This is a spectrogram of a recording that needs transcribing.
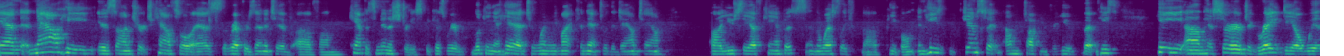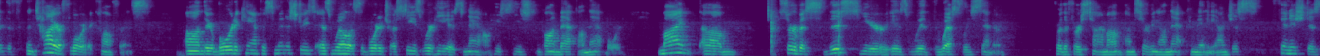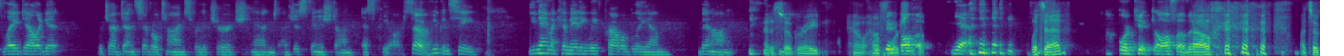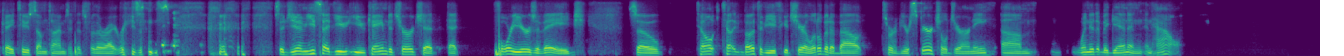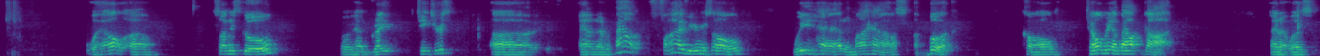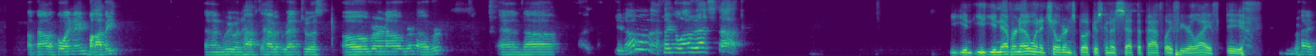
And now he is on church council as the representative of um, campus ministries because we're looking ahead to when we might connect with the downtown uh, UCF campus and the Wesley uh, people. And he's, Jim said, I'm talking for you, but he's, he um, has served a great deal with the entire Florida conference on their board of campus ministries as well as the board of trustees where he is now. He's, he's gone back on that board my um, service this year is with the Wesley Center for the first time. I'm, I'm serving on that committee. I just finished as lay delegate, which I've done several times for the church, and I just finished on SPR. So you can see, you name a committee, we've probably um, been on it. that is so great. How how fortunate. Yeah. What's that? Or kicked off of it. Oh, that's okay too sometimes if it's for the right reasons. so, Jim, you said you you came to church at at four years of age. So, tell tell both of you if you could share a little bit about sort of your spiritual journey. Um, when did it begin and, and how? Well, um, Sunday school, we had great teachers. Uh, and at about five years old, we had in my house a book called Tell Me About God. And it was about a boy named Bobby. And we would have to have it read to us over and over and over. And, uh, you know, I think a lot of that stuck. You, you, you never know when a children's book is going to set the pathway for your life, do you? Right.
